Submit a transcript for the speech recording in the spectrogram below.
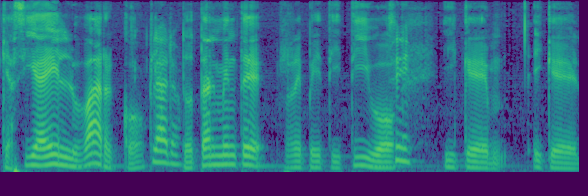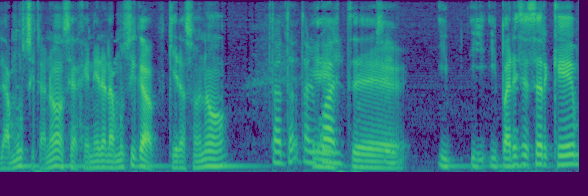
que hacía el barco, claro. totalmente repetitivo, Sí, y que y que la música, ¿no? O sea, genera la música, quieras o no, ta- ta- tal cual. este, y, y- y parece ser que,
